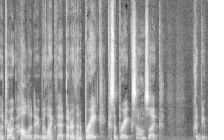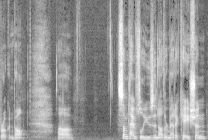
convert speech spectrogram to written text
a drug holiday. We like that better than a break because a break sounds like could be a broken bone. Uh, sometimes we'll use another medication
